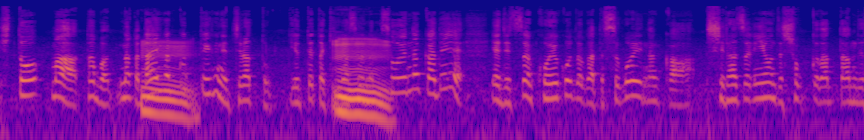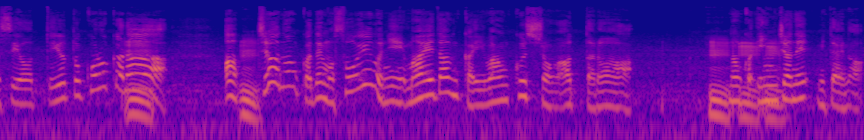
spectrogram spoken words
人まあ多分なんか大学っていうふうにちらっと言ってた気がするんだけど、うんそういう中でいや実はこういうことがあってすごいなんか知らずに読んでショックだったんですよっていうところから、あ、うん。じゃあなんかでもそういうのに前段階ワンクッションあったらうんなんかいいんじゃね、みたいな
